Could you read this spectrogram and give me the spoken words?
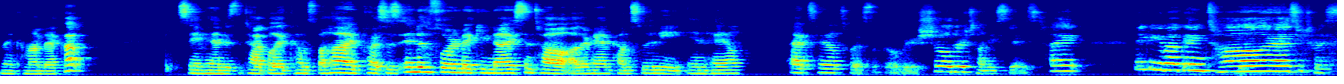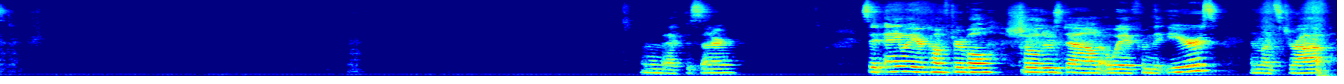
And then come on back up. Same hand as the top leg comes behind, presses into the floor to make you nice and tall. Other hand comes to the knee. Inhale, exhale, twist, look over your shoulder, tummy stays tight. Thinking about getting taller as you twist. And then back to center. Sit any way you're comfortable, shoulders down away from the ears, and let's drop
